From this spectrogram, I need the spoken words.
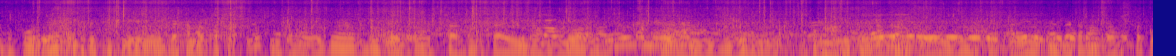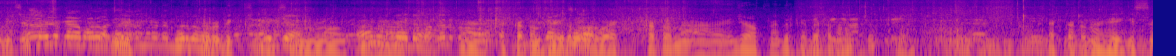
দুপুর আহ, থেকে দেখানোর কথা ছিল কিন্তু বৈকাল চার ঘটিকায় এই মাছগুলো আমরা পুকুর মালিকে জালকে দেখানোর ব্যবস্থা করেছি। এই যে আপনারা দেখছেন এক কাটান হয়ে গেল আরও এক কাটান এই যে আপনাদেরকে দেখানো হচ্ছে। এক কাটানো হয়ে গেছে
